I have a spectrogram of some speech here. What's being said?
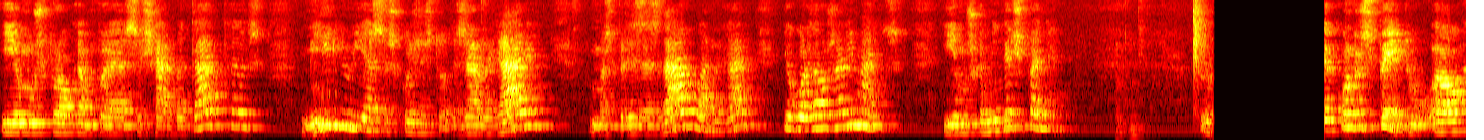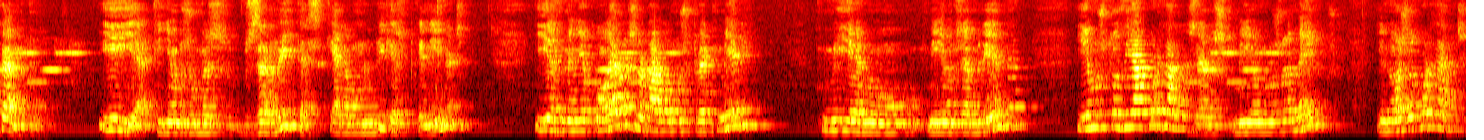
íamos para o campo a sachar batatas, milho e essas coisas todas, a regar, umas presas de água, a regar e a guardar os animais. Íamos caminho da Espanha. Com respeito ao campo, ia, tínhamos umas bezarritas, que eram novilhas pequeninas, ia de manhã com elas, levávamos para comer, comia no, comíamos a merenda, íamos todo dia a guardá-las. Elas comiam nos lameiros e nós a guardá-las.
